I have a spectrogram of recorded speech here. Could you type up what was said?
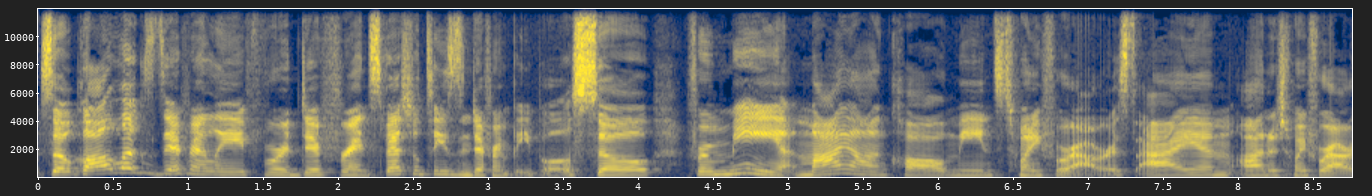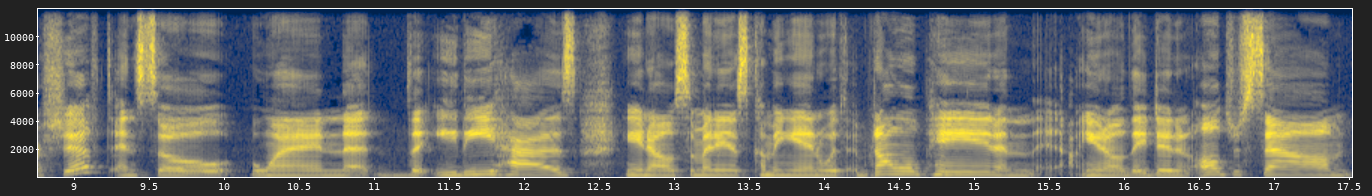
So call looks differently for different specialties and different people. So for me, my on-call means 24 hours. I am on a 24 hour shift. And so when the ED has, you know, somebody is coming in with abdominal pain and, you know, they did an ultrasound,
